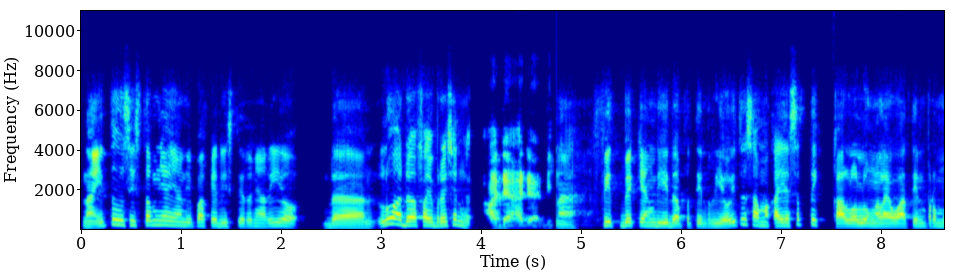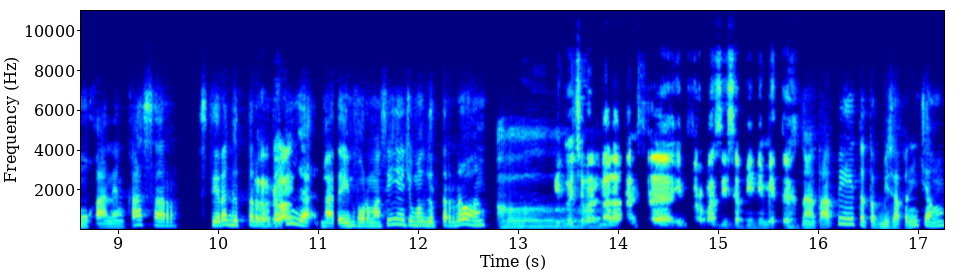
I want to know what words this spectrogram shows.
Nah itu sistemnya yang dipakai di setirnya Rio. Dan lu ada vibration nggak? Ada ada di Nah, feedback yang didapetin Rio itu sama kayak setik. Kalau lu ngelewatin permukaan yang kasar, setirnya geter, Geter tapi nggak nggak ada informasinya, cuma geter doang. oh. gue cuman balapan seinformasi seminim itu. Nah, tapi tetap bisa kenceng.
